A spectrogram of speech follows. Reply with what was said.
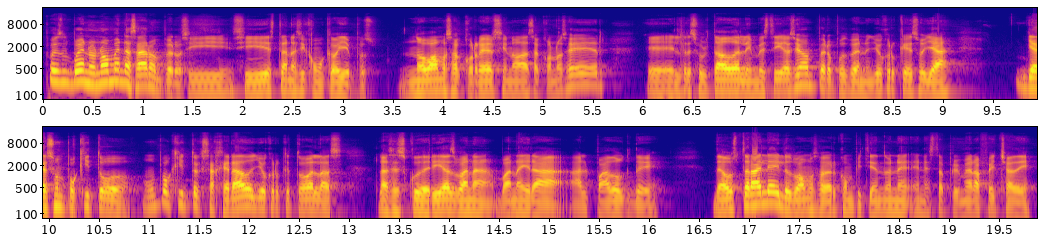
pues bueno, no amenazaron, pero sí, sí están así como que, oye, pues no vamos a correr si no vas a conocer eh, el resultado de la investigación, pero pues bueno, yo creo que eso ya, ya es un poquito, un poquito exagerado. Yo creo que todas las, las escuderías van a, van a ir al paddock de, de, Australia y los vamos a ver compitiendo en, esta primera fecha de,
